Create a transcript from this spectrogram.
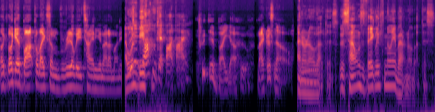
Like they'll get bought for like some really tiny amount of money. I Who wouldn't did be. Yahoo get bought by? Who did buy Yahoo? Microsoft? No. I don't know about this. This sounds vaguely familiar, but I don't know about this.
